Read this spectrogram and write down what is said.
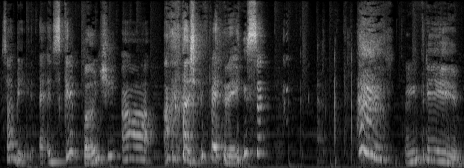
sabe? É discrepante a, a diferença entre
